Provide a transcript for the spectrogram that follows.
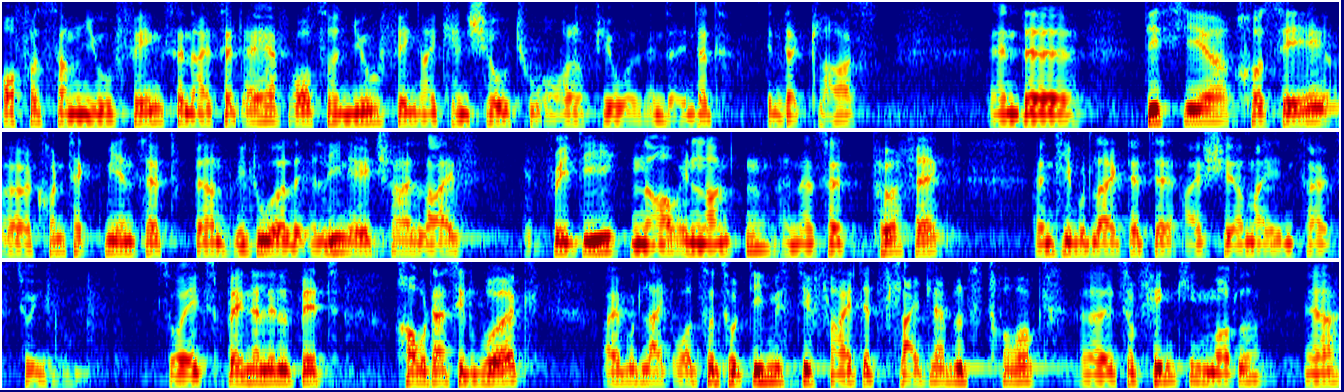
offer some new things. And I said, I have also a new thing I can show to all of you in, the, in, that, in that class. And uh, this year, Jose uh, contacted me and said, Bernd, we do a Lean Agile live 3D now in London. And I said, perfect. And he would like that uh, I share my insights to you. So I explain a little bit how does it work. I would like also to demystify that flight levels talk. Uh, it's a thinking model. Yeah.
